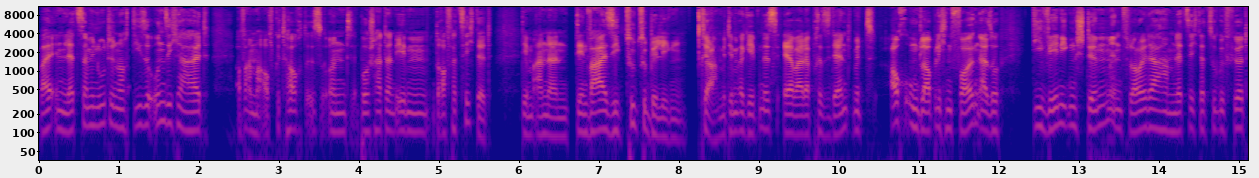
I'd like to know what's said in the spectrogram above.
weil in letzter Minute noch diese Unsicherheit auf einmal aufgetaucht ist und Bush hat dann eben darauf verzichtet, dem anderen den Wahlsieg zuzubilligen. Tja, mit dem Ergebnis, er war der Präsident mit auch unglaublichen Folgen. Also die wenigen Stimmen in Florida haben letztlich dazu geführt,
